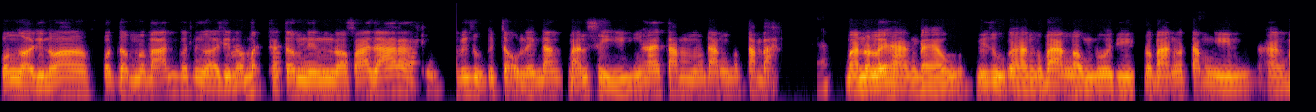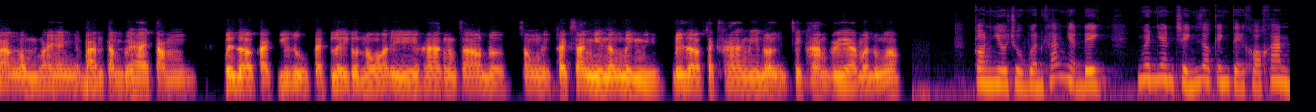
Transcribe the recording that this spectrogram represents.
Có người thì nó, có tâm nó bán, có người thì nó mất cả tâm nên nó phá giá ra. Ví dụ cái chậu này đang bán xỉ hai trăm, nó đang nó tam bạc. Mà nó lấy hàng đẻo. Ví dụ cái hàng có ba ngồng thôi thì nó bán có trăm nghìn, hàng ba ngồng anh anh bán trăm với hai trăm bây giờ khách ví dụ khách lấy của nó thì hàng làm sao được? Xong lại khách sang nhìn sang mình bây giờ khách hàng thì nó lại thích ham rẻ mà đúng không? Còn nhiều chủ vườn khác nhận định, nguyên nhân chính do kinh tế khó khăn,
